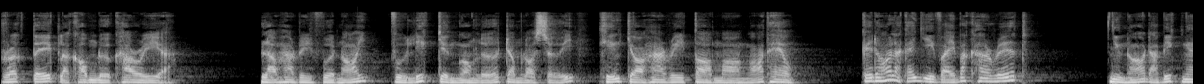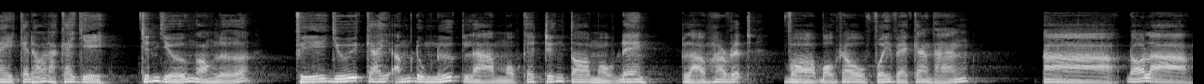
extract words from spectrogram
Rất tiếc là không được Harry à. Lão Harry vừa nói vừa liếc chừng ngọn lửa trong lò sưởi khiến cho Harry tò mò ngó theo. Cái đó là cái gì vậy bác Harry? Nhưng nó đã biết ngay cái đó là cái gì. Chính giữa ngọn lửa, phía dưới cái ấm đun nước là một cái trứng to màu đen. Lão Harry vò bộ râu với vẻ căng thẳng. À, đó là...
